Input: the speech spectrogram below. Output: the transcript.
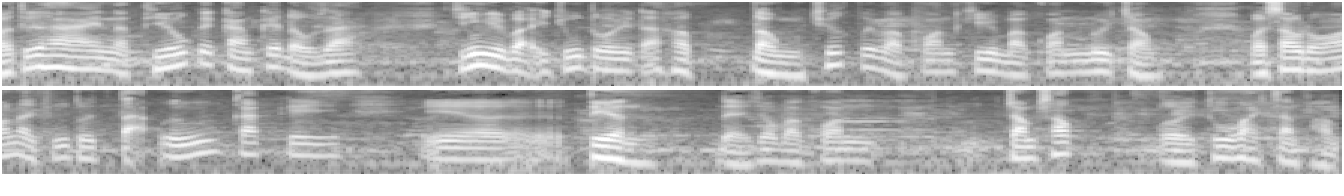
và thứ hai là thiếu cái cam kết đầu ra. Chính vì vậy chúng tôi đã hợp đồng trước với bà con khi bà con nuôi trồng và sau đó là chúng tôi tạm ứng các cái ờ, tiền để cho bà con chăm sóc rồi thu hoạch sản phẩm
